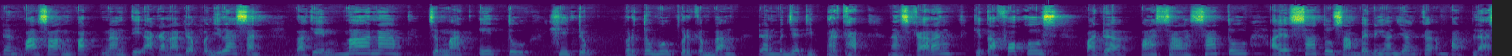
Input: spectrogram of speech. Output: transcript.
Dan pasal 4 nanti akan ada penjelasan bagaimana jemaat itu hidup, bertumbuh, berkembang, dan menjadi berkat. Nah sekarang kita fokus pada pasal 1 ayat 1 sampai dengan yang ke-14.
